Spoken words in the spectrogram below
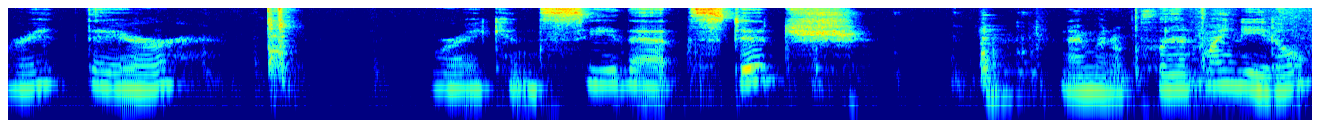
right there where I can see that stitch. And I'm going to plant my needle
